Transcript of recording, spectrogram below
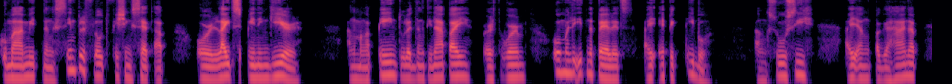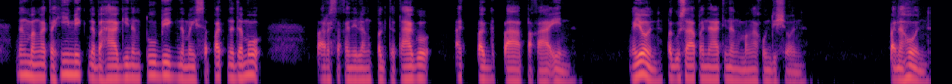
Gumamit ng simple float fishing setup or light spinning gear. Ang mga pain tulad ng tinapay, earthworm o maliit na pellets ay epektibo. Ang susi ay ang paghahanap ng mga tahimik na bahagi ng tubig na may sapat na damo para sa kanilang pagtatago at pagpapakain. Ngayon, pag-usapan natin ang mga kondisyon. Panahon.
